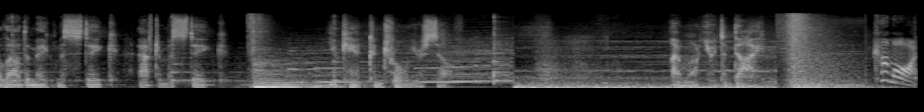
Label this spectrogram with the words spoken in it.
allowed to make mistake after mistake. You can't control yourself. I want you to die. Come on!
